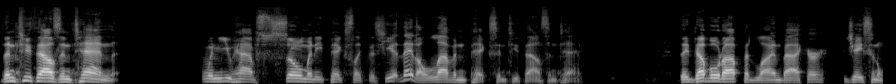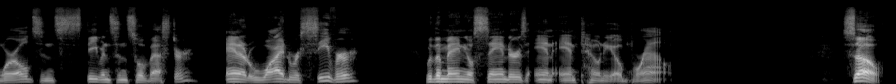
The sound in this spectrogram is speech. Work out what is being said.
Then 2010, when you have so many picks like this, year, they had 11 picks in 2010. They doubled up at linebacker, Jason Worilds and Stevenson Sylvester, and at wide receiver with Emmanuel Sanders and Antonio Brown. So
